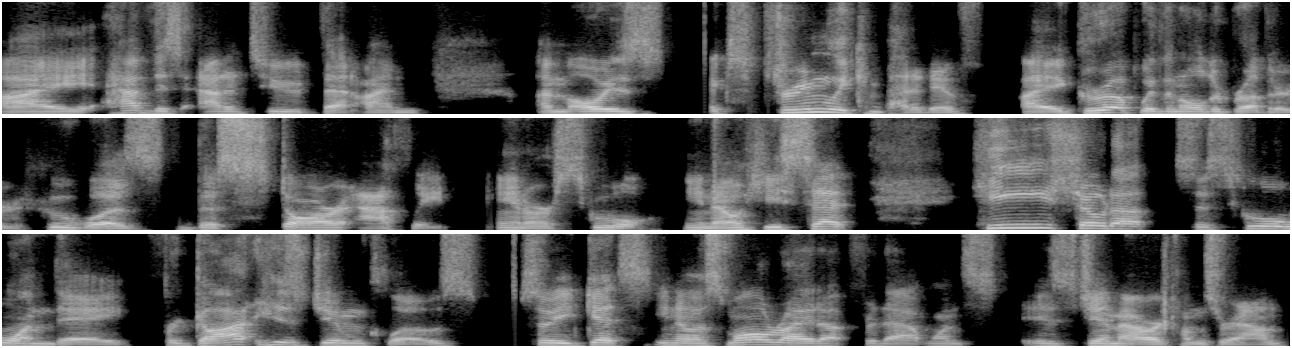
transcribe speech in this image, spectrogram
I have this attitude that I'm I'm always extremely competitive. I grew up with an older brother who was the star athlete in our school. You know, he set he showed up to school one day, forgot his gym clothes. So he gets, you know, a small write up for that once his gym hour comes around.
